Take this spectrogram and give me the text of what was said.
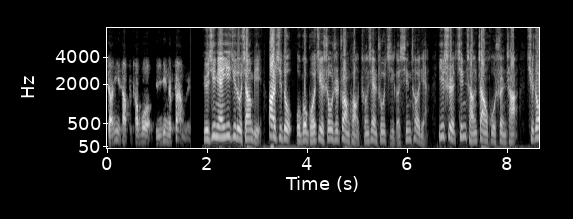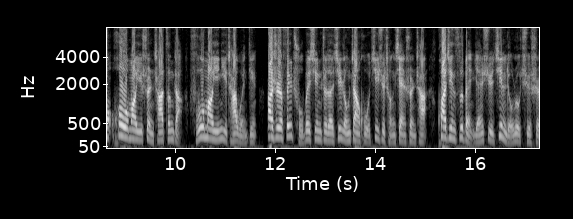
只要逆差不超过一定的范围。与今年一季度相比，二季度我国国际收支状况呈现出几个新特点：一是经常账户顺差，其中货物贸易顺差增长，服务贸易逆差稳定；二是非储备性质的金融账户继续呈现顺差，跨境资本延续净流入趋势；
